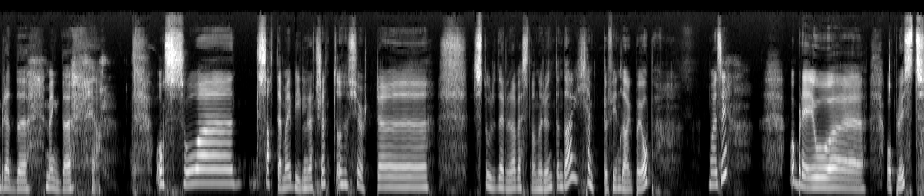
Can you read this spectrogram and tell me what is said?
bredde, mengde. Ja. Og så uh, satte jeg meg i bilen rett og slett og kjørte store deler av Vestlandet rundt en dag. Kjempefin dag på jobb, må jeg si. Og ble jo uh, opplyst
